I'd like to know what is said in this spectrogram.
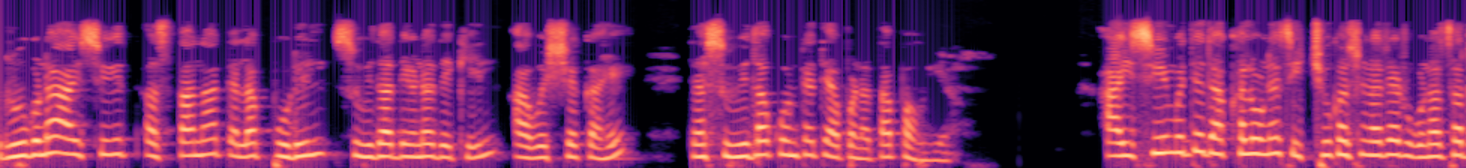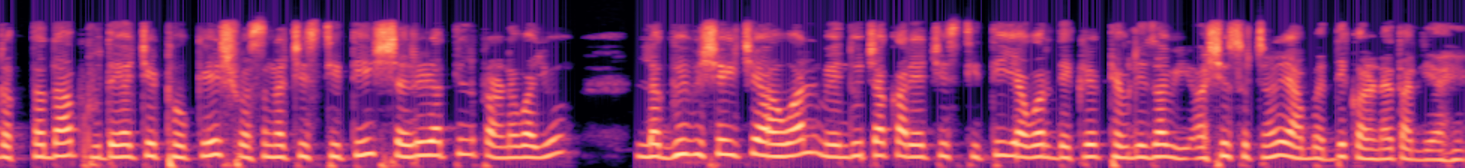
रुग्ण आयसीयूत असताना त्याला पुढील सुविधा देणं देखील आवश्यक आहे. त्या सुविधा कोणत्या ते आपण आता पाहूया. आय सी यूमध्ये दाखल होण्यास इच्छुक असणाऱ्या रुग्णाचा रक्तदाब हृदयाचे ठोके श्वसनाची स्थिती शरीरातील प्राणवायू लघवीविषयीचे अहवाल मेंदूच्या कार्याची स्थिती यावर देखरेख ठेवली जावी अशी सूचना यामध्ये करण्यात आली आहे.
